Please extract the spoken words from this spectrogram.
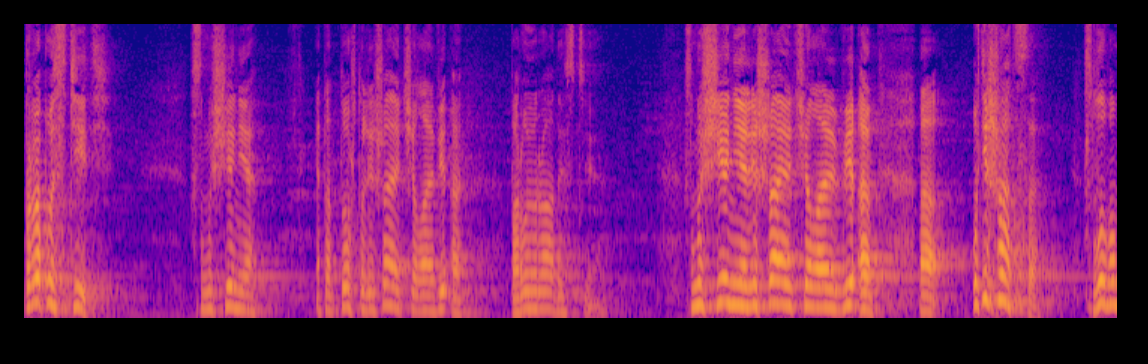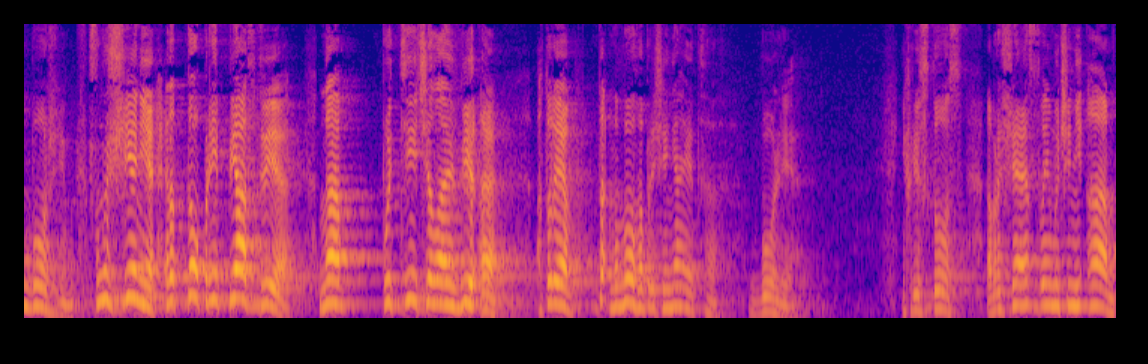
пропустить. Смущение – это то, что лишает человека порой радости. Смущение лишает человека а, утешаться Словом Божьим. Смущение – это то препятствие на пути человека, которое так много причиняет боли. И Христос, обращаясь к своим ученикам,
